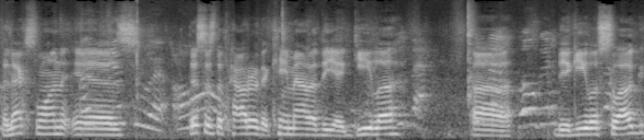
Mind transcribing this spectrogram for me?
The next one is this is the powder that came out of the Aguila, uh, the Aguila slug.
